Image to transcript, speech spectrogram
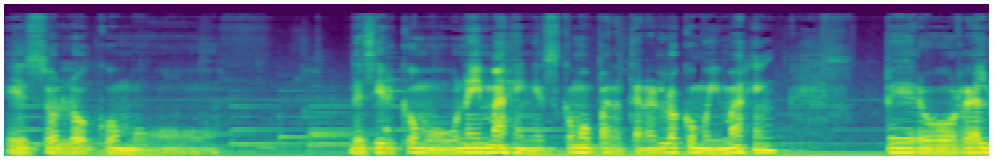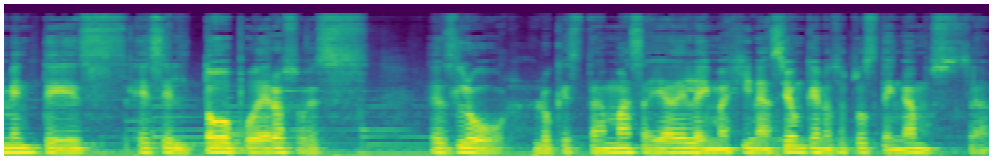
es solo como decir como una imagen, es como para tenerlo como imagen, pero realmente es, es el todopoderoso, es, es lo, lo, que está más allá de la imaginación que nosotros tengamos. O sea,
